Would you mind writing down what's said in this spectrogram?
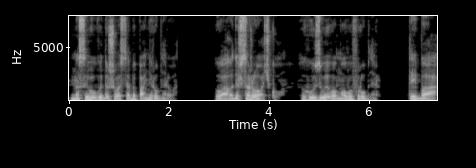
насилу видушила себе пані Рубнерова. Лагодиш сорочку, гузливо мовив Рубнер. Ти ба,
